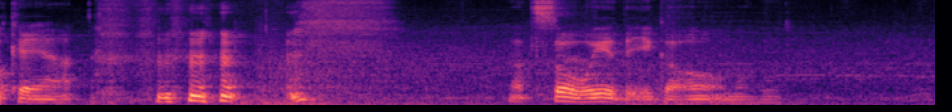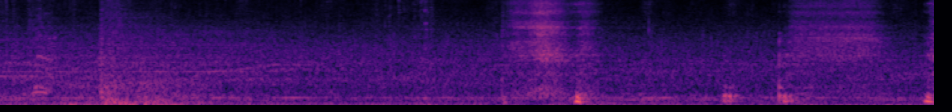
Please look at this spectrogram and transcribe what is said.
Okay, yeah. That's so weird that you got auto mode.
